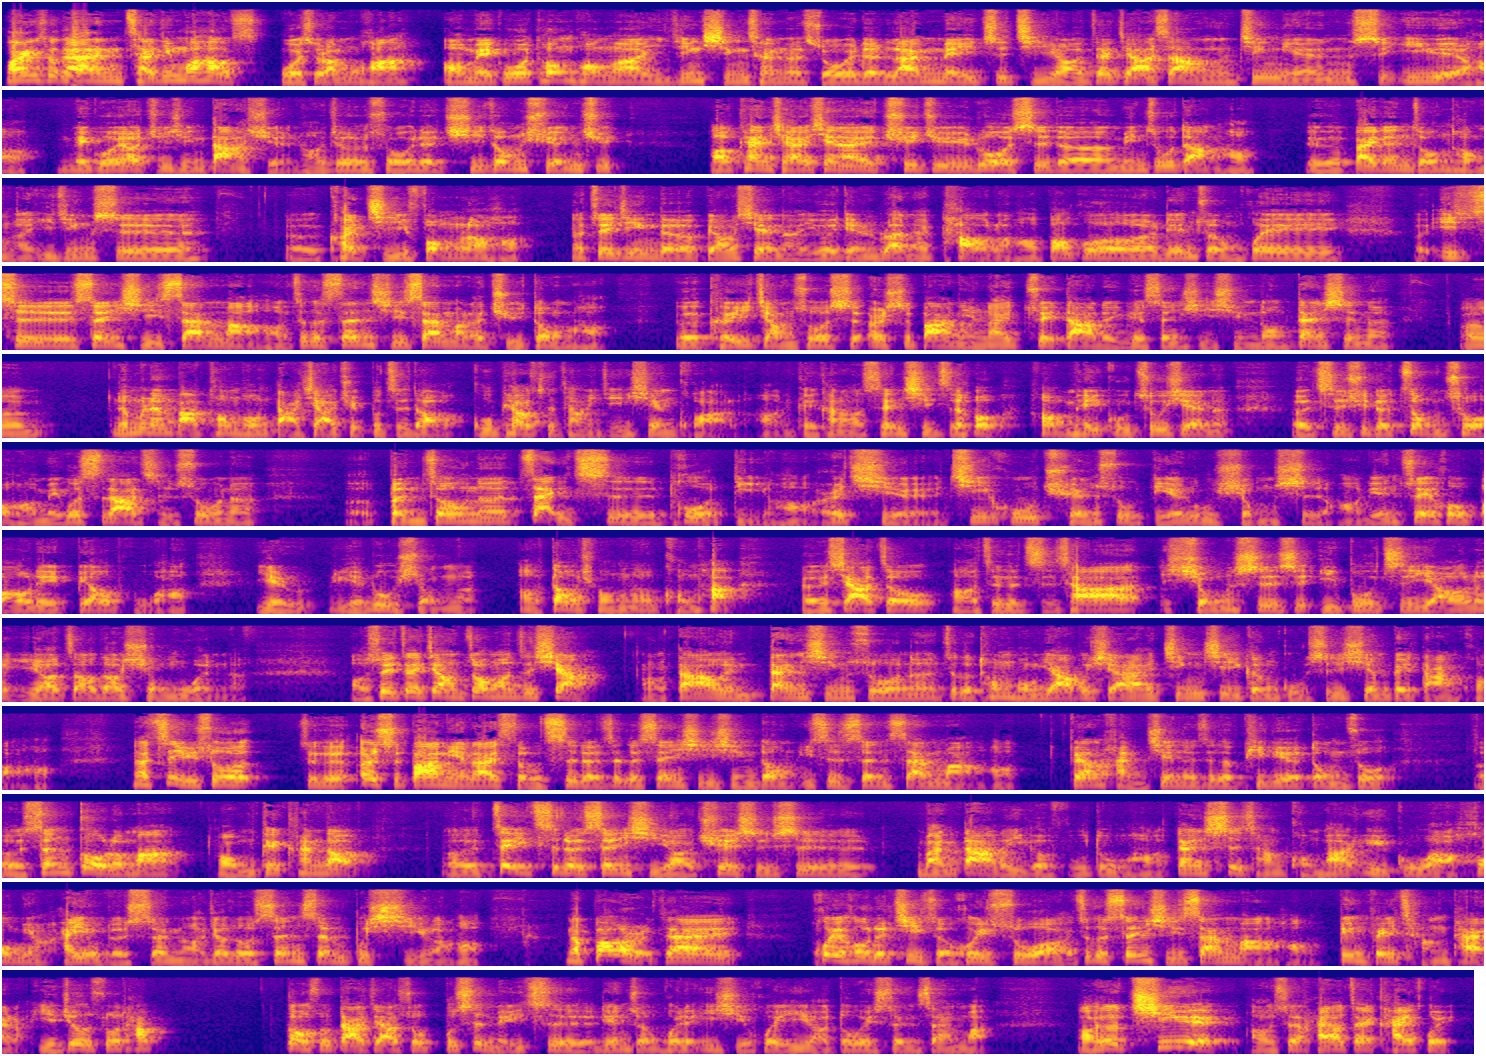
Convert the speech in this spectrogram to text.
欢迎收看财经慕 House，我是阮慕驊。哦，美国通膨啊，已经形成了所谓的蓝莓之急啊，再加上今年十一月哈，美国要举行大选哈，就是所谓的其中选举。好，看起来现在趋近弱势的民主党哈，这个拜登总统呢，已经是呃快急疯了哈。那最近的表现呢，有一点乱了套了哈，包括联准会一次升息三码哈，这个升息三码的举动哈，呃，可以讲说是二十八年来最大的一个升息行动，但是呢。呃，能不能把通膨打下去不知道，股票市场已经先垮了啊！你可以看到升息之后，哈，美股出现了呃持续的重挫哈，美国四大指数呢，呃，本周呢再次破底哈，而且几乎全数跌入熊市哈，连最后堡垒标普哈也也入熊了啊，道琼呢恐怕呃下周啊这个只差熊市是一步之遥了，也要遭到熊稳了。哦，所以在这样的状况之下，哦，大家会很担心说呢，这个通膨压不下来，经济跟股市先被打垮哈。那至于说这个二十八年来首次的这个升息行动，一次升三码哈，非常罕见的这个霹雳的动作，呃，升够了吗？好，我们可以看到，呃，这一次的升息啊，确实是蛮大的一个幅度哈，但市场恐怕预估啊，后面还有的升啊，叫做生生不息了哈。那鲍尔在会后的记者会说啊，这个升息三码哈，并非常态了，也就是说他。告诉大家说，不是每一次联准会的议席会议啊都会升三码，啊，说七月啊是还要再开会，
